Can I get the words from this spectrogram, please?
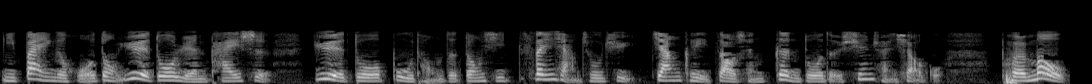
你办一个活动，越多人拍摄，越多不同的东西分享出去，将可以造成更多的宣传效果。promote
